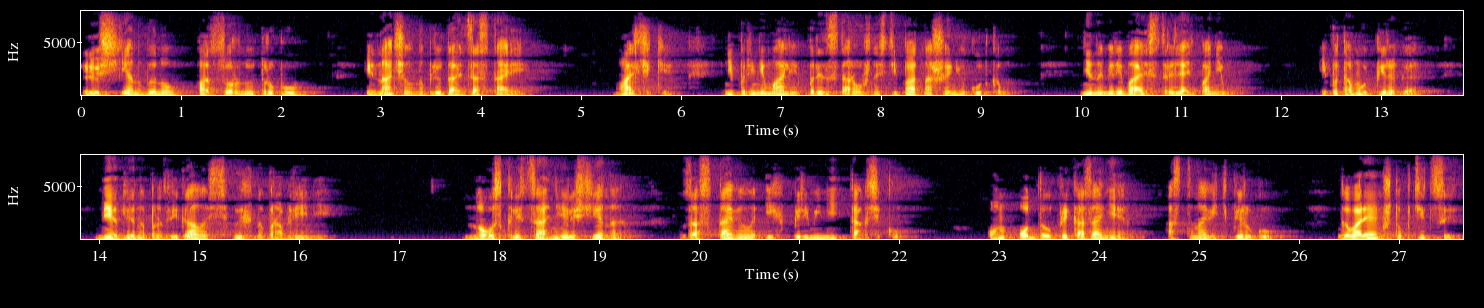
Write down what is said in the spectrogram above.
Люсьен вынул подзорную трубу и начал наблюдать за стаей. Мальчики не принимали предосторожности по отношению к уткам, не намереваясь стрелять по ним и потому пирога медленно продвигалась в их направлении. Но восклицание Люсьена заставило их переменить тактику. Он отдал приказание остановить пирогу, говоря им, что птицы,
